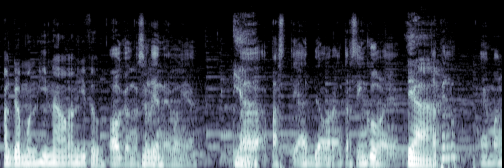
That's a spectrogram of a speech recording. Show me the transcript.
agak menghina orang gitu. oh agak ngeselin Hmm. emang ya Iya. Eh, pasti ada orang yang tersinggung lah ya Iya. Tapi lu emang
